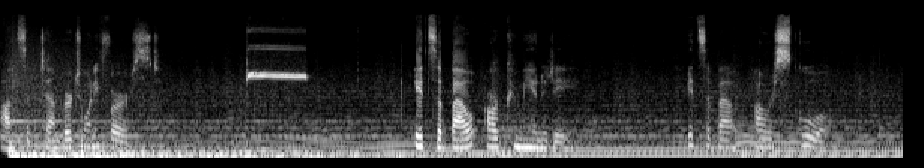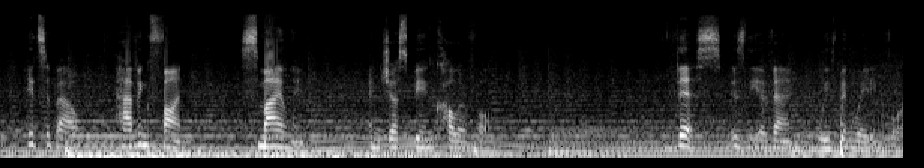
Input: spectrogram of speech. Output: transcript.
on September 21st. It's about our community. It's about our school. It's about having fun, smiling, and just being colorful. This is the event we've been waiting for.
